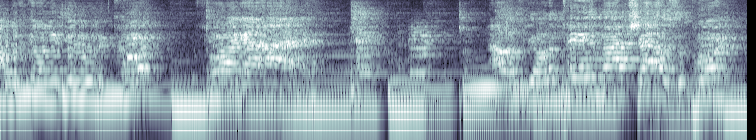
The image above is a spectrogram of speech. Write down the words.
I was gonna go to court before I got high. I was gonna pay my child support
